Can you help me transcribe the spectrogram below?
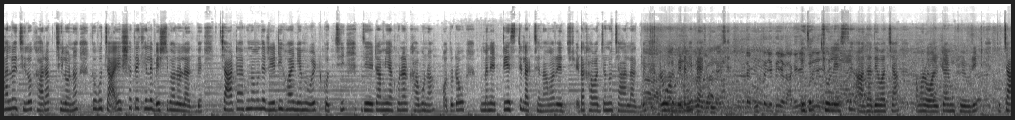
ভালোই ছিল খারাপ ছিল না। তবু চায়ের সাথে খেলে বেশি ভালো লাগবে। চাটা এখন আমাদের রেডি হয়নি আমি ওয়েট করছি যে এটা আমি এখন আর খাব না। অতটাও মানে টেস্টি লাগছে না। আমার এটা খাওয়ার জন্য চা লাগবে। আর ও আমাকে এটা নিয়ে প্যাক দিচ্ছে। এই যে চলে এসছে আদা দেওয়া চা। আমার অল টাইম ফেভারিট তো চা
